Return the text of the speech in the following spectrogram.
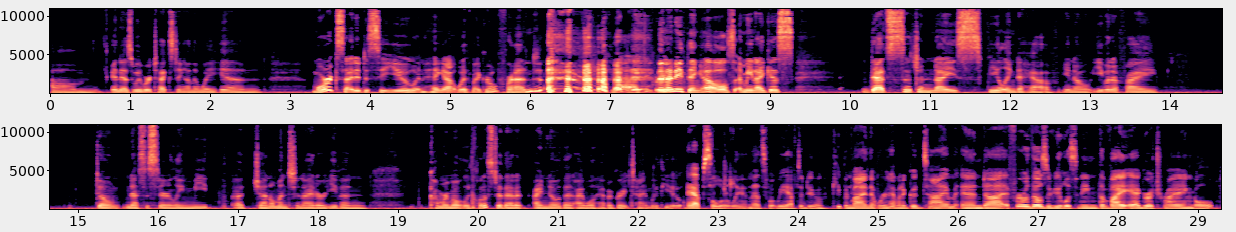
Um, and as we were texting on the way in, more excited to see you and hang out with my girlfriend Yeah, than anything else. I mean, I guess that's such a nice feeling to have, you know, even if I don't necessarily meet a gentleman tonight or even come remotely close to that, I know that I will have a great time with you. Absolutely, and that's what we have to do. Keep in mind that we're having a good time. And uh, for those of you listening, the Viagra Triangle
